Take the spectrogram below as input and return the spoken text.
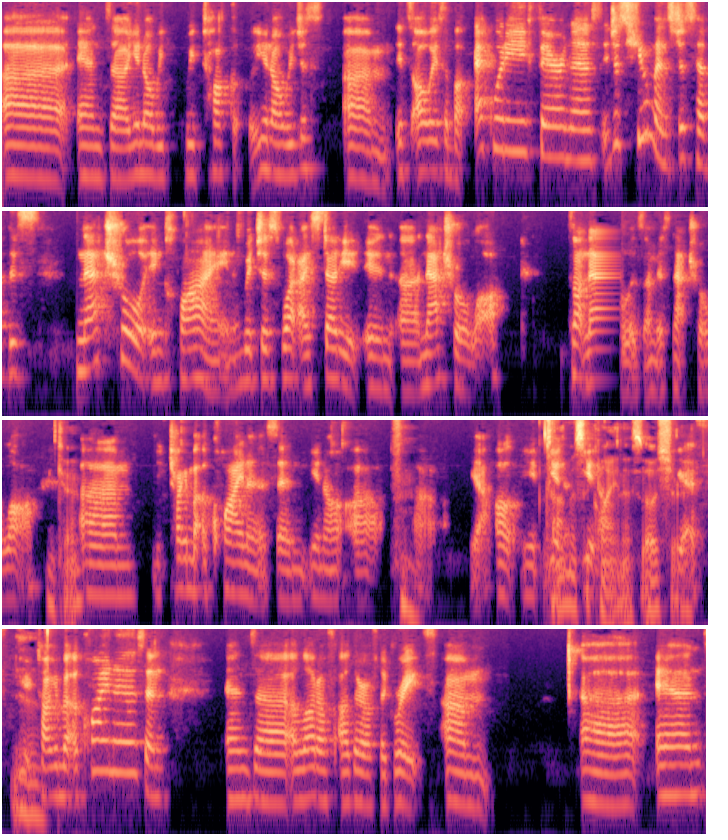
Uh, and uh, you know, we we talk. You know, we just um, it's always about equity, fairness. It just humans just have this natural incline, which is what I studied in uh, natural law. It's not naturalism; it's natural law. Okay. Um, you're talking about Aquinas, and you know, uh, hmm. uh, yeah, all, you, Thomas you know, Aquinas. Know. Oh, sure. Yes, yeah. you're talking about Aquinas and and uh, a lot of other of the greats. Um, uh, and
